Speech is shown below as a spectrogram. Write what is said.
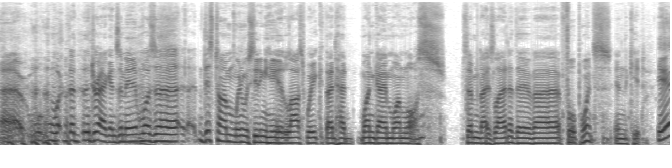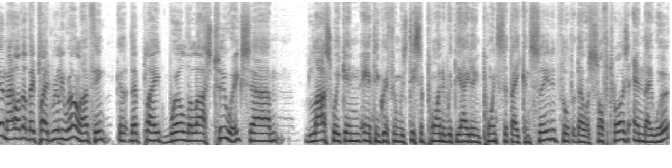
Uh, what, the, the Dragons, I mean, it was uh, this time when we were sitting here last week, they'd had one game, one loss. Seven days later, they've uh, four points in the kit. Yeah, no, I thought they played really well. I think uh, they've played well the last two weeks. Um, last weekend, Anthony Griffin was disappointed with the 18 points that they conceded, thought that they were soft tries, and they were.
